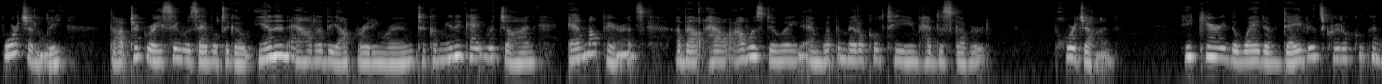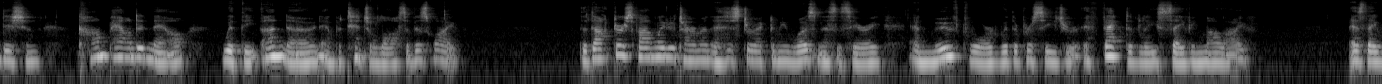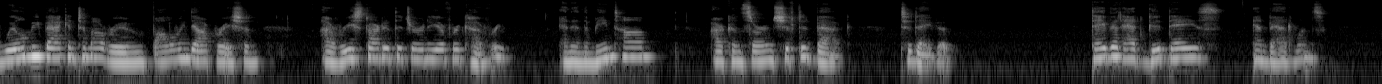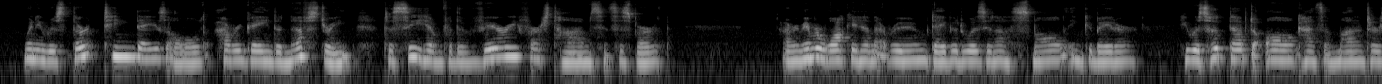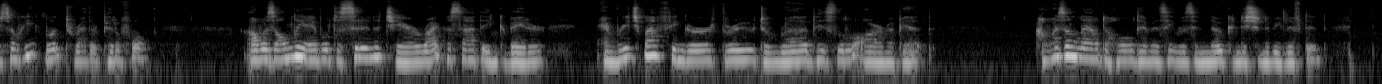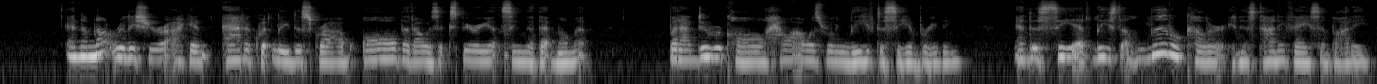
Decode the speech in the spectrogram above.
Fortunately, Dr. Gracie was able to go in and out of the operating room to communicate with John and my parents about how I was doing and what the medical team had discovered. Poor John. He carried the weight of David's critical condition, compounded now with the unknown and potential loss of his wife. The doctors finally determined a hysterectomy was necessary and moved forward with the procedure, effectively saving my life. As they wheeled me back into my room following the operation, I restarted the journey of recovery, and in the meantime, our concern shifted back to David. David had good days and bad ones. When he was 13 days old, I regained enough strength to see him for the very first time since his birth. I remember walking in that room. David was in a small incubator. He was hooked up to all kinds of monitors, so he looked rather pitiful. I was only able to sit in a chair right beside the incubator and reach my finger through to rub his little arm a bit. I wasn't allowed to hold him as he was in no condition to be lifted. And I'm not really sure I can adequately describe all that I was experiencing at that moment, but I do recall how I was relieved to see him breathing and to see at least a little color in his tiny face and body.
